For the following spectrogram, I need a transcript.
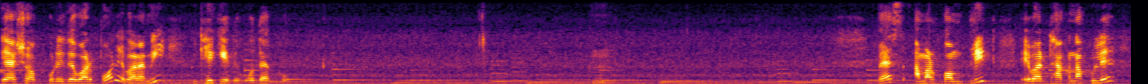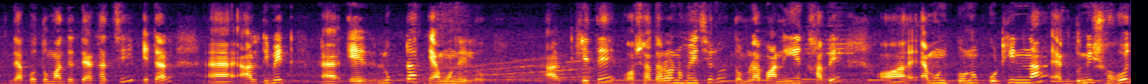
গ্যাস অফ করে দেওয়ার পর এবার আমি ঢেকে দেবো, দেখো। ব্যাস, আমার কমপ্লিট এবার ঢাকনা খুলে দেখো তোমাদের দেখাচ্ছি এটার আলটিমেট এর লুকটা কেমন এলো। আর খেতে অসাধারণ হয়েছিল, তোমরা বানিয়ে খাবে। এমন কোনো কঠিন না, একদমই সহজ।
